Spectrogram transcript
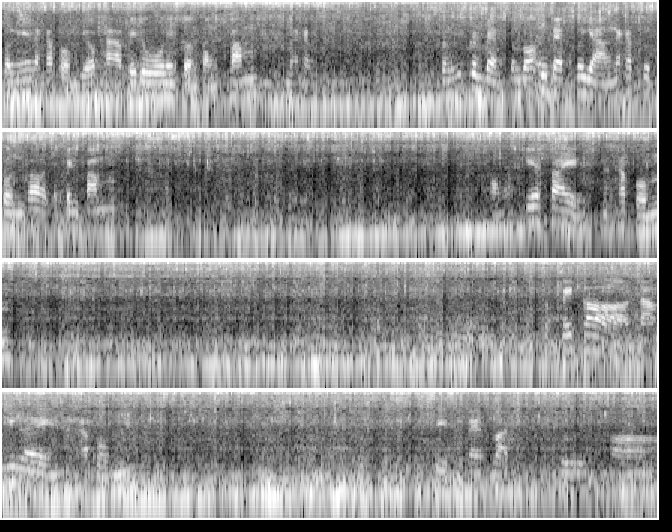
ตรงนี้นะครับ ผมเดี๋ยวพาไปดูในส่วนของปั๊มนะครับตัวนี้เป็นแบบจำลองอีกแบบตัวอย่างนะครับ ทุกคนก็จะเป็นปั๊มของเทียไซนะครับ ผมสเปคก็ตามนี้เลยนะครับ ผม 48วัตต์คือเอ่อ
